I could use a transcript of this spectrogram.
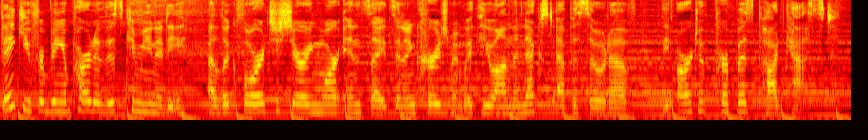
Thank you for being a part of this community. I look forward to sharing more insights and encouragement with you on the next episode of the Art of Purpose podcast.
